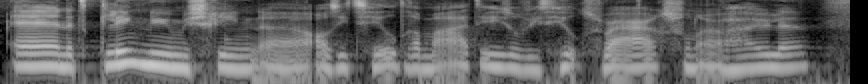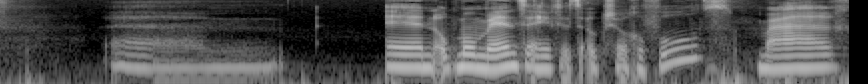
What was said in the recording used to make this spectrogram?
En het klinkt nu misschien uh, als iets heel dramatisch of iets heel zwaars van uh, huilen. Um, en op momenten heeft het ook zo gevoeld. Maar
